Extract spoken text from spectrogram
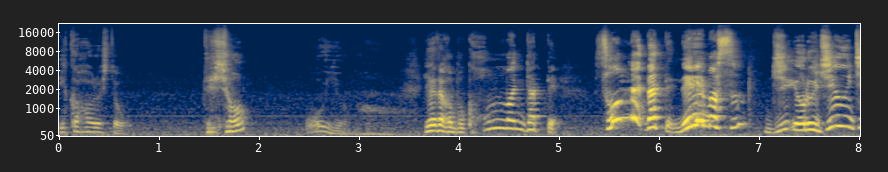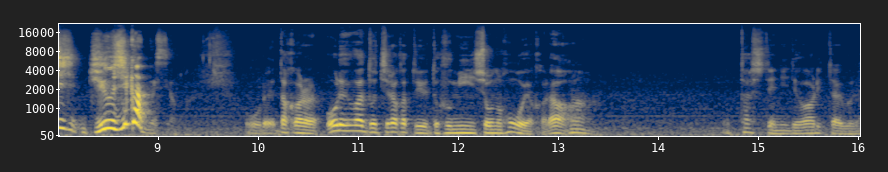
行かはる人でしょ？多いよいやだから僕ほんまにだってそんなだって寝れます？じ夜11時10時間ですよ、な俺だから俺はどちらかというと不眠症の方やから、うん足して2で割りたいぐらい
